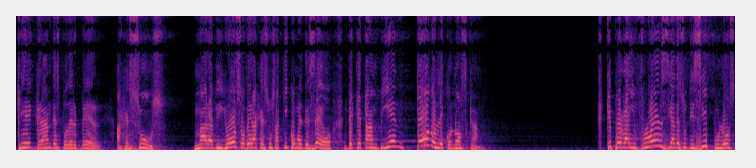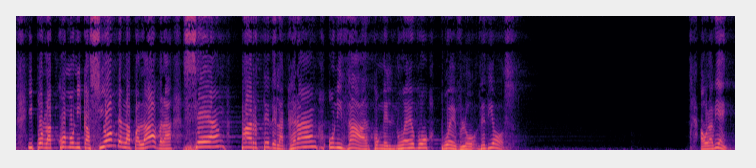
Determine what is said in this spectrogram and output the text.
Qué grande es poder ver a Jesús. Maravilloso ver a Jesús aquí con el deseo de que también todos le conozcan. Que por la influencia de sus discípulos y por la comunicación de la palabra sean parte de la gran unidad con el nuevo pueblo de Dios. Ahora bien,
